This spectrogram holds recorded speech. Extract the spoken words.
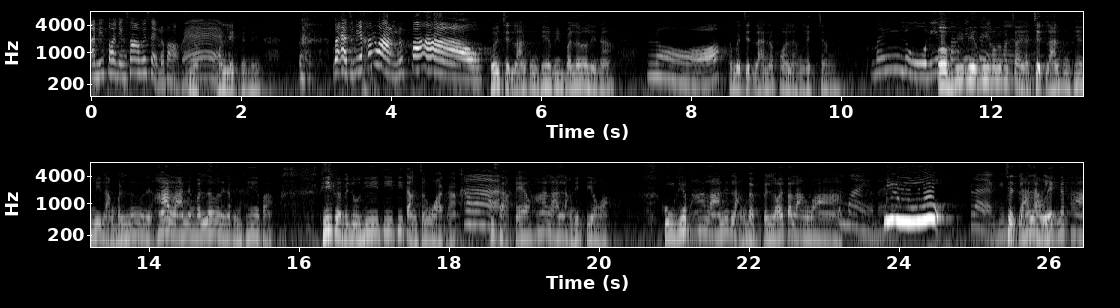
อันนี้ตอนยังสร้างไม่เสร็จหรือเปล่าแม่เหรอมันเล็กไปไหมมันอาจจะมีข้างหลังหรือเปล่า เฮ้ยเจ็ดล้านกรุงเทพนี่เบัลเลอร์เลยนะ หรอทำไมเจ็ดล้านนครหลังเล็กจัง ไม่รรู้นี่เออสร้างพี่พิพี่ศษพี่เขาไม่เข้าใจอะเจ็ดล้านกรุงเทพนี่หลังบัลเลอร์เลยห้าล้านยังบัลเลอร์เลยนะกรุงเทพอะพี่เคยไปดูที่ที่ที่ต่างจังหวัดอะค่ะที่สระแก้วห้าล้านหลังนิดเดียวอะกรุงเทพห้าล้านนี่หลังแบบเป็นร้อยตารางวาทำไมอะแม่ไม่รู้ แปลกดีมือเจ็ดกัล้านหลังเล็กนะคะ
